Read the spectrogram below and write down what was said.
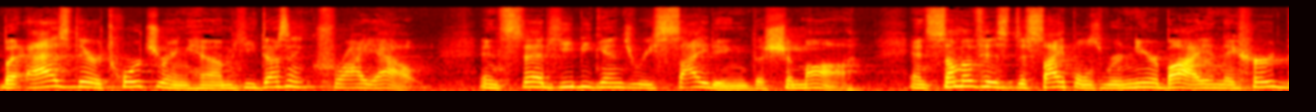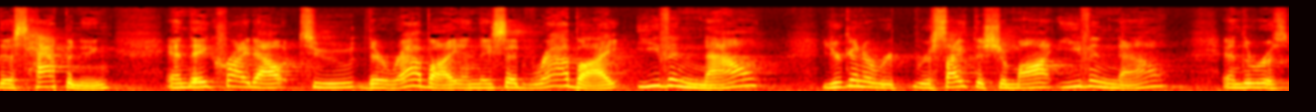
But as they're torturing him, he doesn't cry out. Instead, he begins reciting the Shema. And some of his disciples were nearby, and they heard this happening, and they cried out to their rabbi, and they said, Rabbi, even now? You're going to re- recite the Shema even now? And the,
